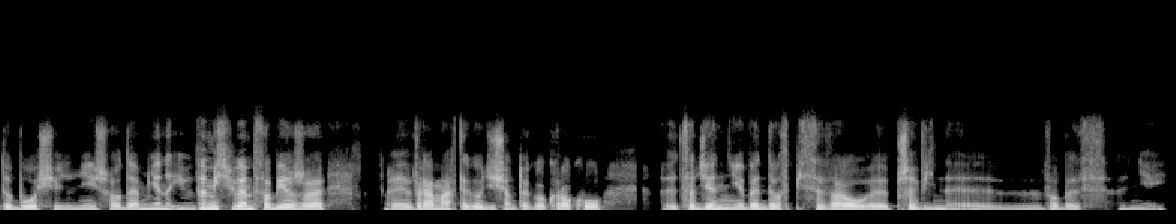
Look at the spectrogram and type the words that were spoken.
to było silniejsze ode mnie. No i wymyśliłem sobie, że w ramach tego dziesiątego kroku codziennie będę spisywał przewiny wobec niej.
